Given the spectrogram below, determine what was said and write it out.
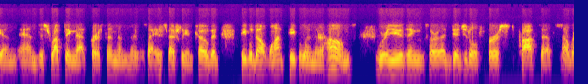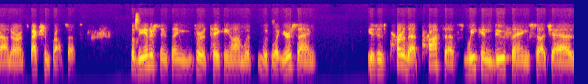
and and disrupting that person, and say, especially in COVID, people don't want people in their homes. We're using sort of a digital first process around our inspection process. But the interesting thing, sort of taking on with, with what you're saying, is as part of that process, we can do things such as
